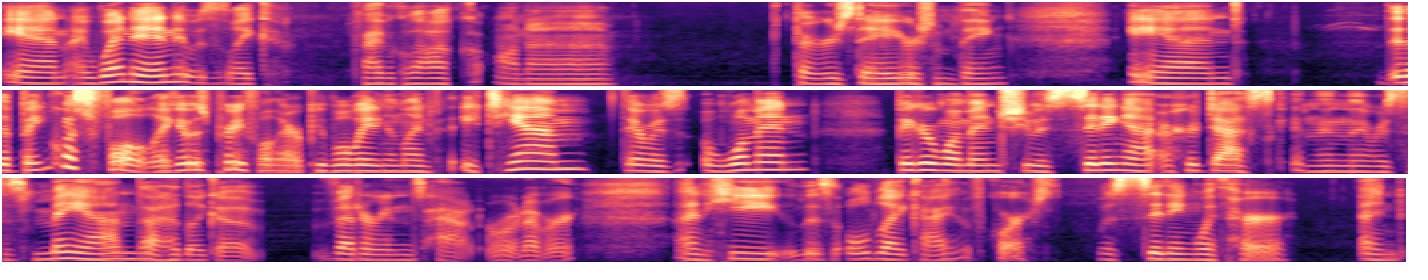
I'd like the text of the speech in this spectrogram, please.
and I went in. It was like five o'clock on a Thursday or something, and the bank was full. Like it was pretty full. There were people waiting in line for the ATM. There was a woman, bigger woman. She was sitting at her desk, and then there was this man that had like a veteran's hat or whatever, and he, this old white guy, of course, was sitting with her and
